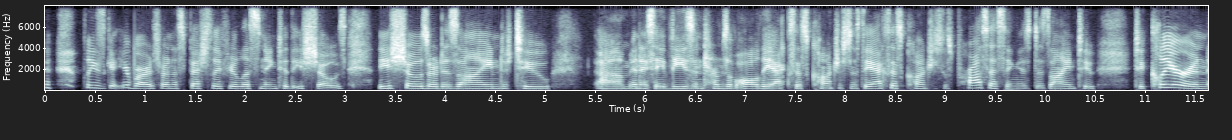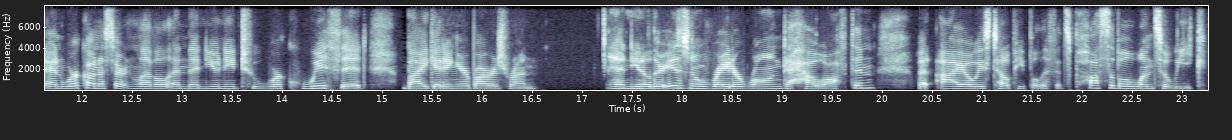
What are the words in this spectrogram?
Please get your bars run, especially if you're listening to these shows. These shows are designed to um, and I say these in terms of all the access consciousness. The access consciousness processing is designed to to clear and, and work on a certain level, and then you need to work with it by getting your bars run. And you know, there is no right or wrong to how often, but I always tell people if it's possible once a week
